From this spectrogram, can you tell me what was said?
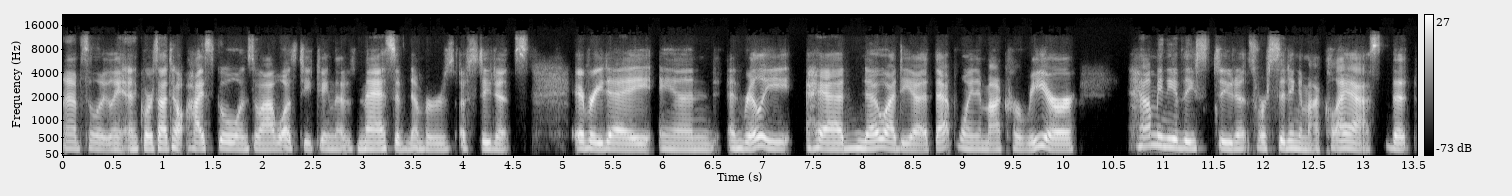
Absolutely. And of course, I taught high school. And so I was teaching those massive numbers of students every day and and really had no idea at that point in my career how many of these students were sitting in my class that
